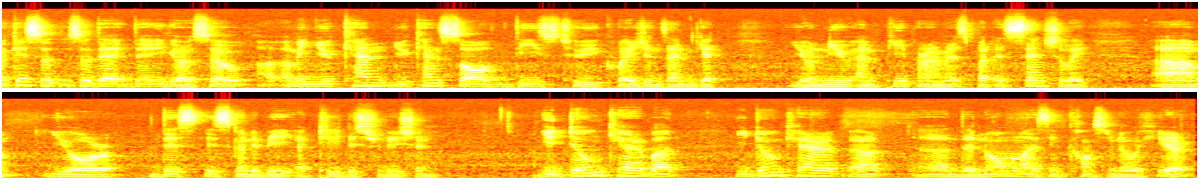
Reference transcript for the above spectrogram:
Okay so so there, there you go. So uh, I mean you can you can solve these two equations and get your new MP parameters but essentially um, your this is going to be a t distribution you don't care about you don't care about uh, the normalizing constant over here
